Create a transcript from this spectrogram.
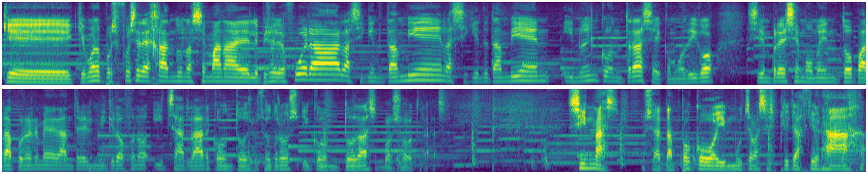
que, que, bueno, pues fuese dejando una semana el episodio fuera, la siguiente también, la siguiente también, y no encontrase, como digo, siempre ese momento para ponerme delante del micrófono y charlar con todos vosotros y con todas vosotras. Sin más, o sea, tampoco hay mucha más explicación a,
